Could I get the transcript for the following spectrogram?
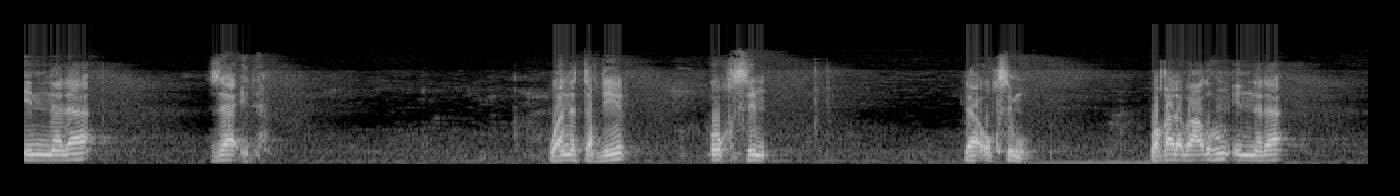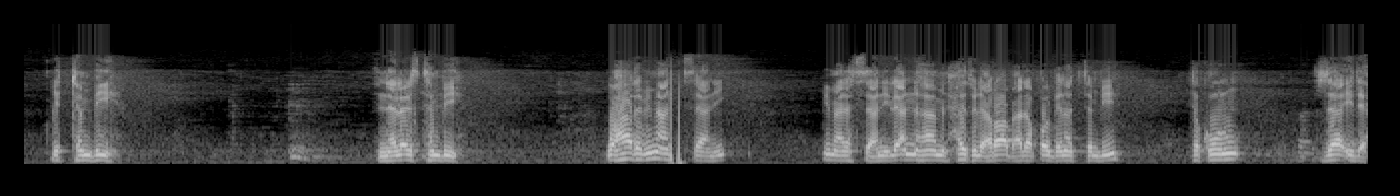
إن لا زائدة. وأن التقدير أقسم لا أقسم. وقال بعضهم إن لا للتنبيه. إن لا للتنبيه. وهذا بمعنى الثاني بمعنى الثاني لأنها من حيث الإعراب على قول بنات التنبيه تكون زائدة.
